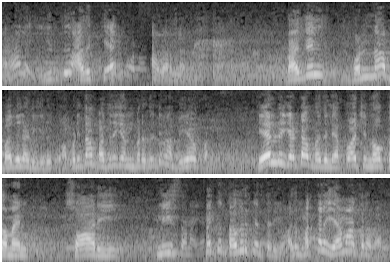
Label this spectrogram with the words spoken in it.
அதனால இது அது கேட்க நான் வரல. பதில் சொன்னா பதிலடி இருக்கும். அப்படித்தான் பத்திரிகை நண்பர்களுக்கு நான் பிஹேவ் பண்ணேன். கேள்வி கேட்டா பதில். எப்பாச்சும் நோ கமெண்ட் சாரி ப்ளீஸ் எனக்கு தவிர்க்க தெரியும். அது மக்களை ஏமாத்துற வேலை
